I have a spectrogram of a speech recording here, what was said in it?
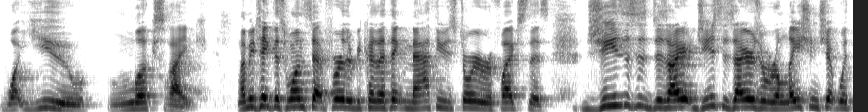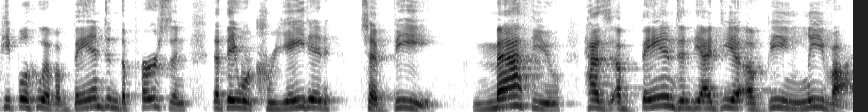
what you looks like. Let me take this one step further because I think Matthew's story reflects this. Jesus' desire, Jesus desires a relationship with people who have abandoned the person that they were created to be. Matthew has abandoned the idea of being Levi.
